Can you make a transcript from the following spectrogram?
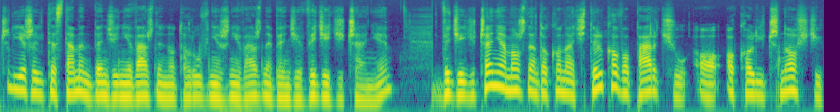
czyli jeżeli testament będzie nieważny, no to również nieważne będzie wydziedziczenie. Wydziedziczenia można dokonać tylko w oparciu o okoliczności,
